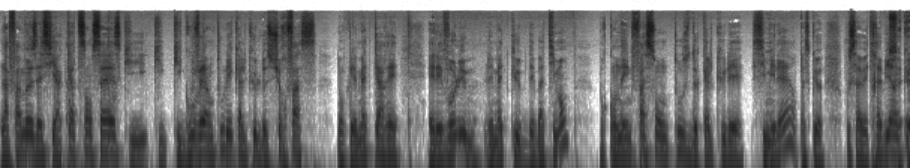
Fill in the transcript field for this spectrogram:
la fameuse SIA 416 qui, qui gouverne tous les calculs de surface, donc les mètres carrés et les volumes, les mètres cubes des bâtiments pour qu'on ait une façon tous de calculer similaire, parce que vous savez très bien que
